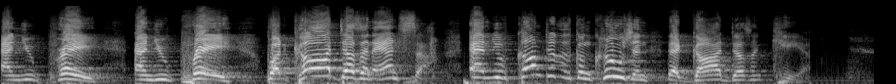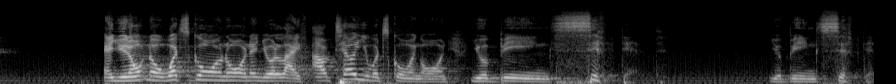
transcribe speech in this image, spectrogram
and you pray and you pray, but God doesn't answer. And you've come to the conclusion that God doesn't care. And you don't know what's going on in your life. I'll tell you what's going on. You're being sifted. You're being sifted.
